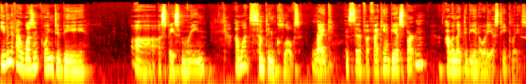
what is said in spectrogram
even if I wasn't going to be uh, a Space Marine, I want something close. Like instead of if I can't be a Spartan, I would like to be an ODST, please.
